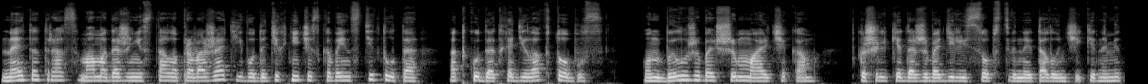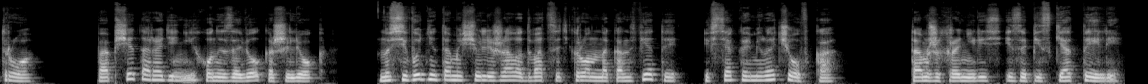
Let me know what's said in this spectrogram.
На этот раз мама даже не стала провожать его до технического института – откуда отходил автобус. Он был уже большим мальчиком. В кошельке даже водились собственные талончики на метро. Вообще-то ради них он и завел кошелек. Но сегодня там еще лежало 20 крон на конфеты и всякая мелочевка. Там же хранились и записки отелей.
